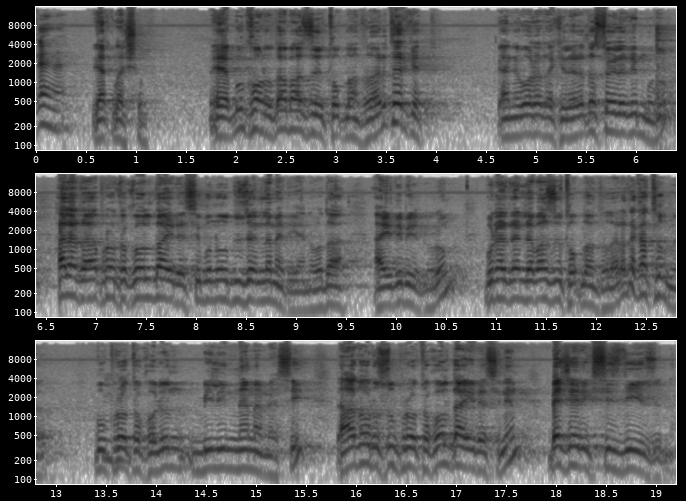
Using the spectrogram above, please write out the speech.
Evet. yaklaşım. Ve bu konuda bazı toplantıları terk ettim. Yani oradakilere de söyledim bunu. Hala daha protokol dairesi bunu düzenlemedi yani o da ayrı bir durum. Bu nedenle bazı toplantılara da katılmıyorum. Bu protokolün bilinmemesi, daha doğrusu protokol dairesinin beceriksizliği yüzünden.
